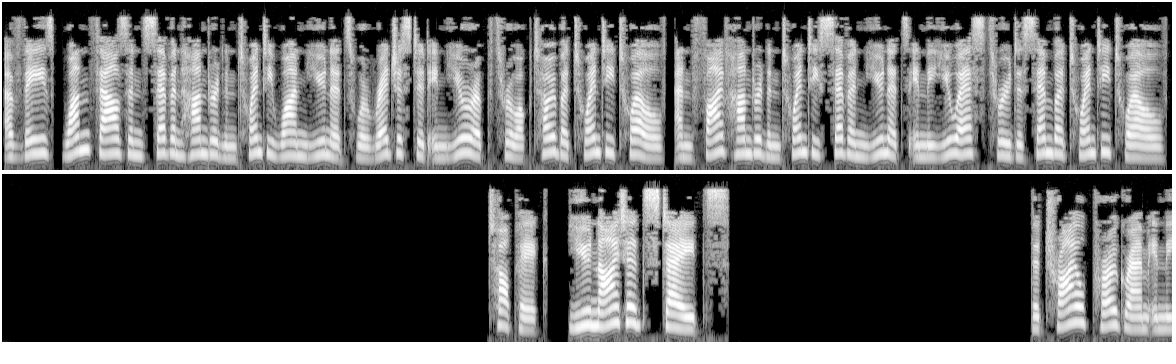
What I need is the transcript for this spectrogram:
Of these, 1,721 units were registered in Europe through October 2012, and 527 units in the US through December 2012. United States The trial program in the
